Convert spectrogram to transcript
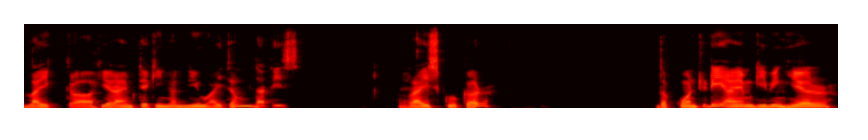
Like uh, here I am taking a new item that is rice cooker. The quantity I am giving here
